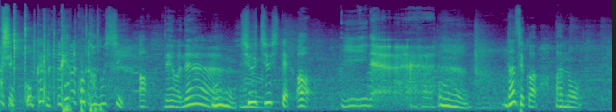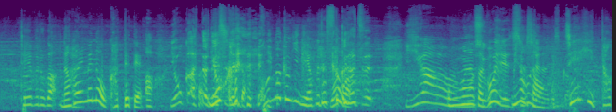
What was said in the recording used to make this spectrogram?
結結構楽しい、あでもね、うん、集中して、あいいね。うんなぜかあの、テーブルが長い目のを買ってて、あよかったでよすね。かった。こんな時に役立つとは。役立つ。いやー思わなかった。もうすごいです。皆さんぜひ卓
